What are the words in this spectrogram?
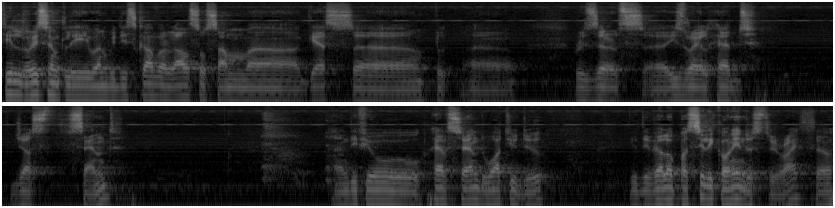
Till recently, when we discovered also some uh, gas uh, reserves uh, Israel had just sand. And if you have sand, what you do? You develop a silicon industry, right? So,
